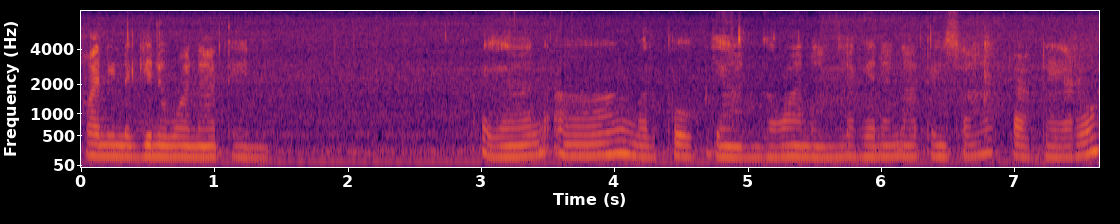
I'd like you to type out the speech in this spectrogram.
kanin na ginawa natin. Ayan ang malpup. Yan, gawa na. Nilagay na natin sa kardero.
